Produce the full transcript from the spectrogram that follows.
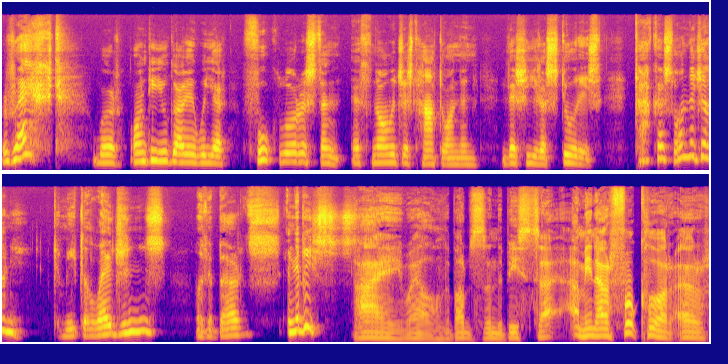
Recht we're on to you, Gary, with your folklorist and ethnologist hat on and this year of stories. Take us on the journey to meet the legends of the birds and the beasts. Aye, well, the birds and the beasts. I, I mean, our folklore, our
